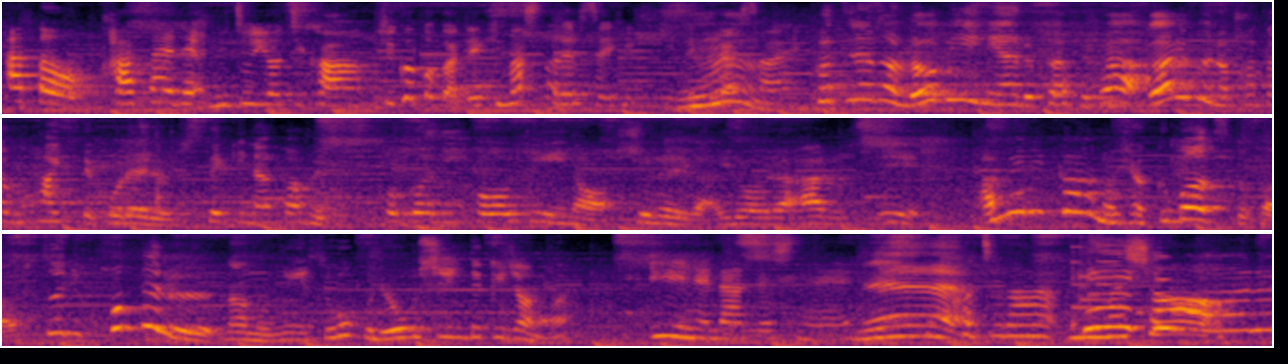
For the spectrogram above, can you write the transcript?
あとカフェで24時間仕事ができますのでぜひ来てください、うん、こちらのロビーにあるカフェは外部の方も入ってこれる素敵なカフェ。ですここにコーヒーの種類がいろいろあるしアメリカの100バーツとか普通にホテルなのにすごく良心的じゃない？いい値段ですね。ねこちら見ましょう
